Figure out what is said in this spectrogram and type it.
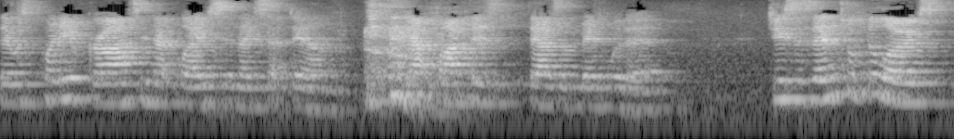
There was plenty of grass in that place, and they sat down. About 5,000 men were there. Jesus then took the loaves,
